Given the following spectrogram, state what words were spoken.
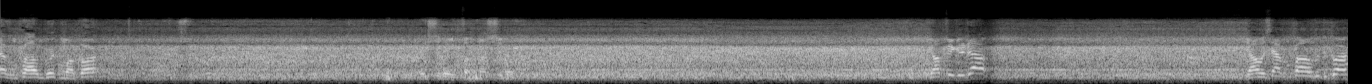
Having problems working my car. Make sure they fuck my shit up. Y'all figured it out? Y'all was having problems with the car?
